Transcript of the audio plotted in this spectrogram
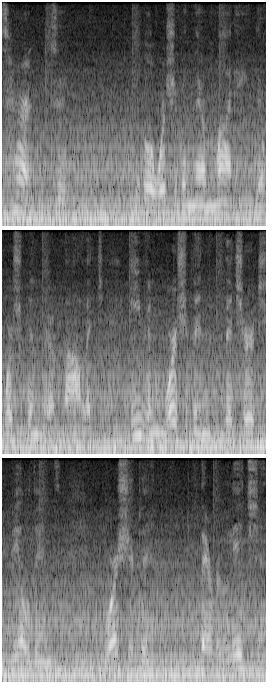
turned to. People are worshiping their money. They're worshiping their knowledge. Even worshiping the church buildings. Worshiping their religion.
